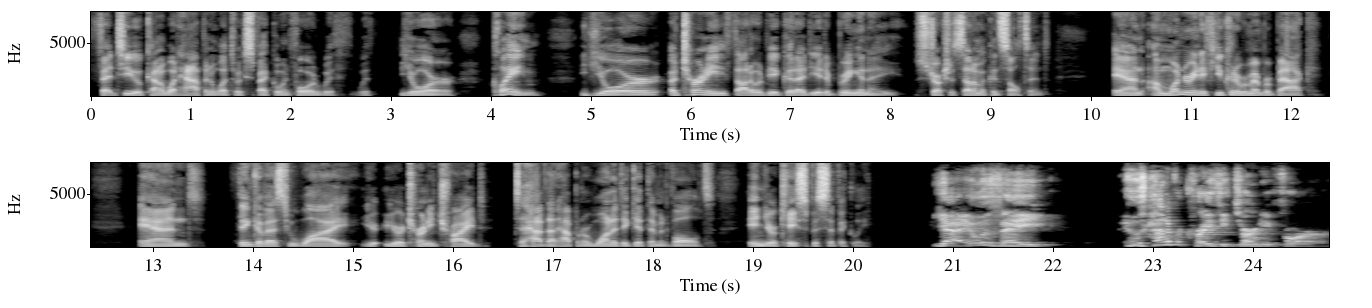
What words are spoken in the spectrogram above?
fed to you of kind of what happened and what to expect going forward with with your claim, your attorney thought it would be a good idea to bring in a structured settlement consultant. And I'm wondering if you could remember back and think of as to why your, your attorney tried to have that happen or wanted to get them involved in your case specifically. Yeah, it was a it was kind of a crazy journey for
